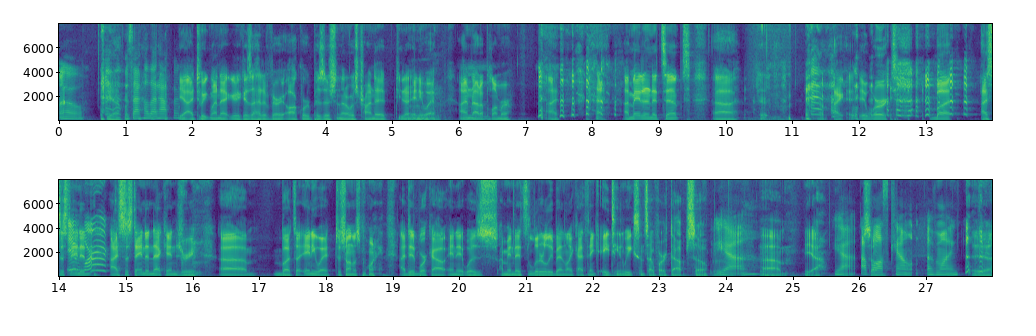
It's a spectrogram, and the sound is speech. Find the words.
Oh, Yeah. is that how that happened? Yeah, I tweaked my neck because I had a very awkward position that I was trying to, you know, anyway. I'm not a plumber. I I made an attempt. Uh, I, it worked, but I sustained It a, sustained a neck injury. Um, but uh, anyway, to Shauna's point, I did work out, and it was. I mean, it's literally been like I think 18 weeks since I've worked out. So Yeah. um, yeah, Yeah. I've So- lost count of mine. yeah,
